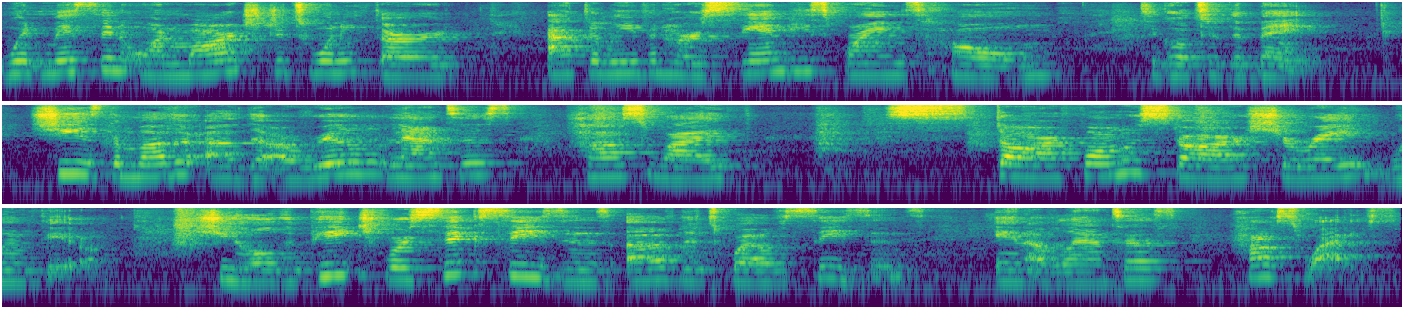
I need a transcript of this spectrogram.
went missing on March the 23rd after leaving her Sandy Springs home to go to the bank. She is the mother of the Ariel Atlantis housewife star, former star Sheree Whitfield. She holds the peach for six seasons of the 12 seasons in Atlanta's Housewives.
